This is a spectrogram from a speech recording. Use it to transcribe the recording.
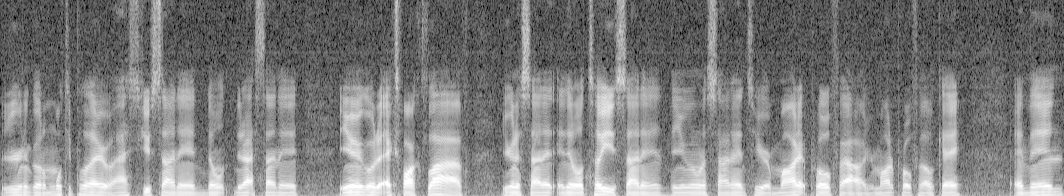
You're gonna go to multiplayer. It will ask you to sign in. Don't do not sign in. You're gonna go to Xbox Live. You're gonna sign in, and it will tell you to sign in. Then you're gonna sign in to your modded profile. Your modded profile, okay? And then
